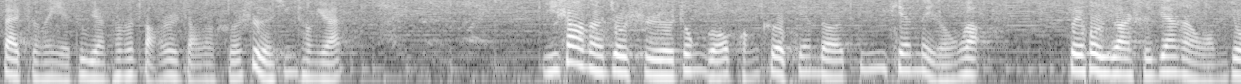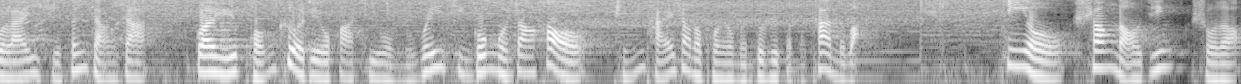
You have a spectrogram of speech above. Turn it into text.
在此呢，也祝愿他们早日找到合适的新成员。以上呢，就是中国朋克篇的第一篇内容了。最后一段时间呢，我们就来一起分享一下关于朋克这个话题，我们微信公共账号平台上的朋友们都是怎么看的吧。听友伤脑筋说道：“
